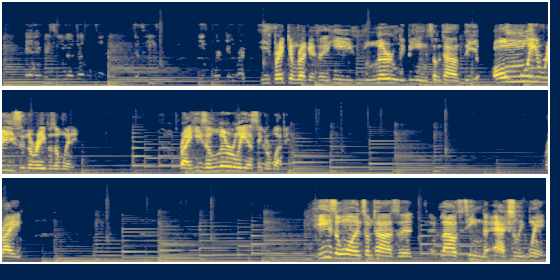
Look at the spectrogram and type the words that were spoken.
And the reason you know Justin Tucker because he's he's breaking records. He's breaking records and he's literally being sometimes the only reason the Ravens are winning. Right? He's a, literally a secret weapon. Right? He's the one sometimes that allows the team to actually win.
